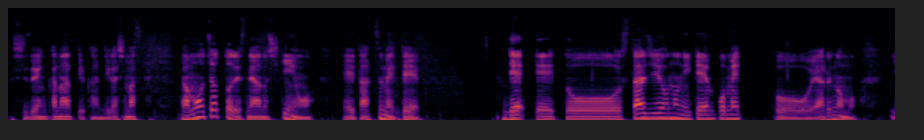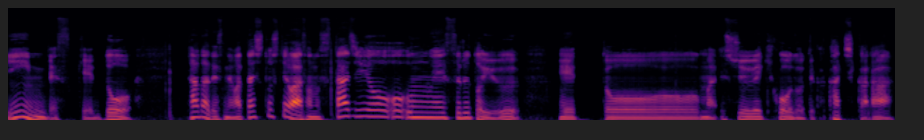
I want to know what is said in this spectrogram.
自然かなっていう感じがします。まあ、もうちょっとですね、あの、資金を、えっと、集めて、で、えっ、と、スタジオの2店舗目をやるのもいいんですけど、ただですね、私としては、そのスタジオを運営するという、えっと、まあ、収益構造というか価値から、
